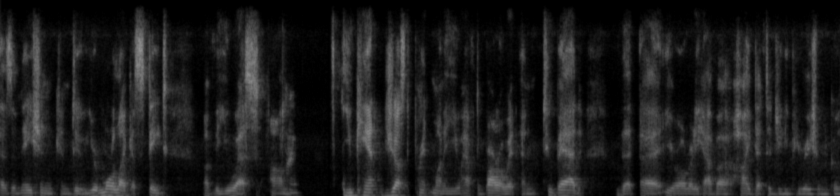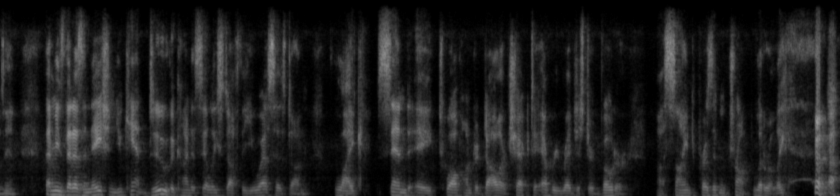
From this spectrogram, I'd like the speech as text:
as a nation can do. You're more like a state of the U.S. Um, right you can't just print money, you have to borrow it. And too bad that uh, you already have a high debt to GDP ratio when it goes in. That means that as a nation, you can't do the kind of silly stuff the US has done, like send a $1,200 check to every registered voter, uh, signed President Trump, literally.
